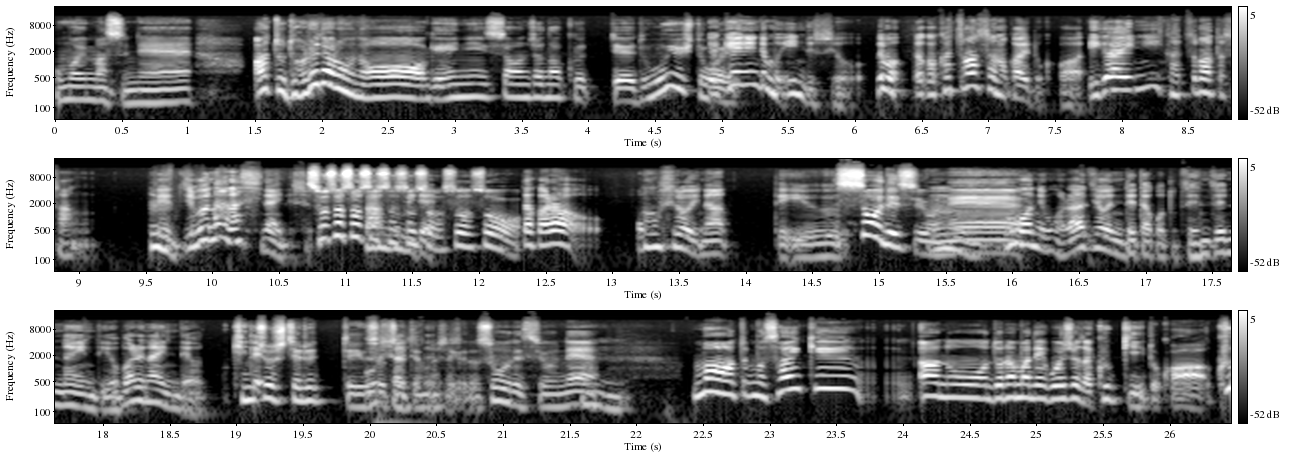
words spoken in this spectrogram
思いますね。あと誰だろうな芸人さんじゃなくってどういう人がい芸人でもいいんですよ。でもだから勝俣さんの回とかは意外に勝俣さんっうん。て自分の話しないんですよ、そうそうそうそうそうそうそう。そうだから面白いなっていうそうですようん。ねご。本人もラジオに出たこと全然ないんで呼ばれないんだよ、緊張してるっていう嘘ついてましたけどそうですよね、うん。まあでも最近あのドラマでご一緒だったクッキーとかク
